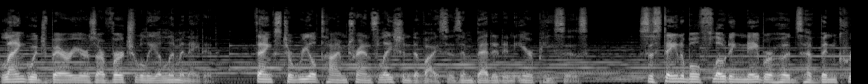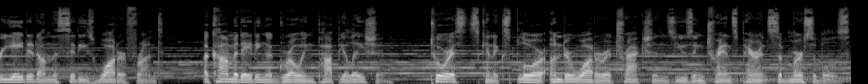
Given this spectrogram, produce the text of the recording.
Language barriers are virtually eliminated, thanks to real-time translation devices embedded in earpieces. Sustainable floating neighborhoods have been created on the city's waterfront, accommodating a growing population. Tourists can explore underwater attractions using transparent submersibles,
